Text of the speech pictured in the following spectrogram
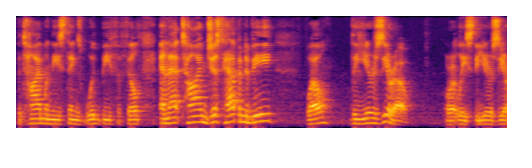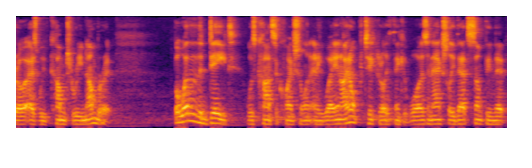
the time when these things would be fulfilled. And that time just happened to be, well, the year zero, or at least the year zero as we've come to renumber it. But whether the date was consequential in any way, and I don't particularly think it was, and actually that's something that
